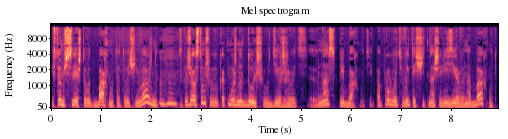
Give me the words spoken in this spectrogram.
и в том числе, что вот Бахмут это очень важно, угу. заключалось в том, чтобы как можно дольше удерживать э, нас при Бахмуте и попробовать вытащить наши резервы на Бахмут,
